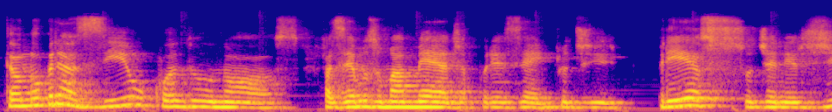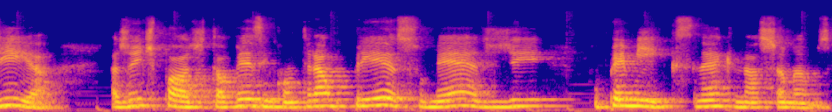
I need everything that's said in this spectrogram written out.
Então, no Brasil, quando nós fazemos uma média, por exemplo, de preço de energia, a gente pode talvez encontrar um preço médio de o PMix, né, que nós chamamos,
